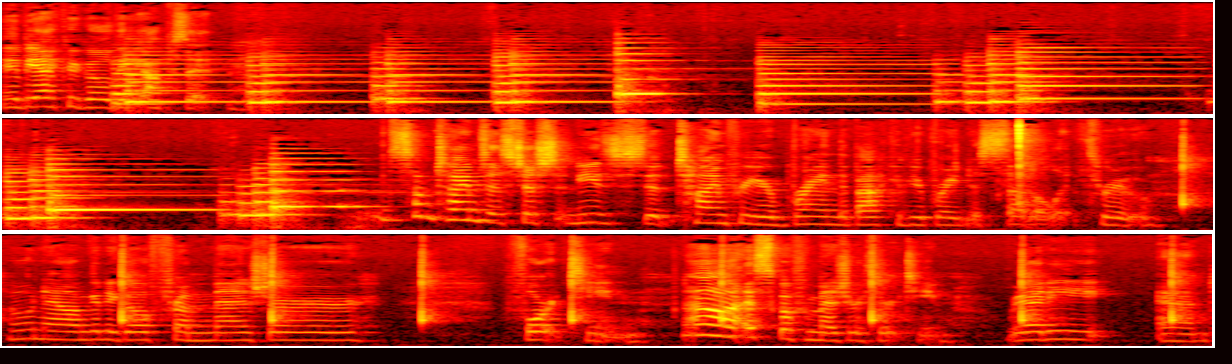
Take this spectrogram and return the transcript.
Maybe I could go the opposite. Sometimes it's just it needs time for your brain, the back of your brain to settle it through. Oh, now I'm going to go from measure 14. Oh, let's go from measure 13. Ready and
